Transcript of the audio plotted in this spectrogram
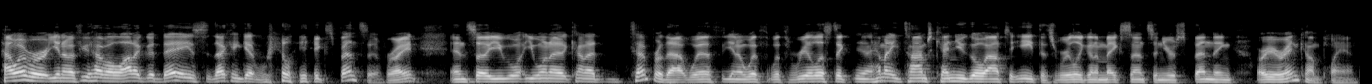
However, you know, if you have a lot of good days, that can get really expensive, right? And so you you want to kind of temper that with, you know, with with realistic, you know, how many times can you go out to eat that's really going to make sense in your spending or your income plan?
